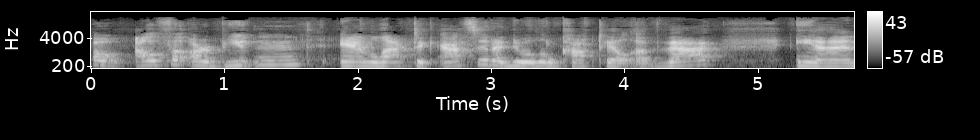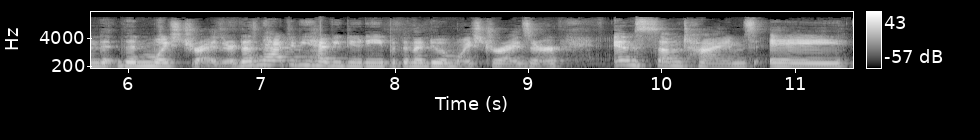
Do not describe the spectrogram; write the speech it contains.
Oh, alpha arbutin and lactic acid. I do a little cocktail of that and then moisturizer. It doesn't have to be heavy duty, but then I do a moisturizer and sometimes a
